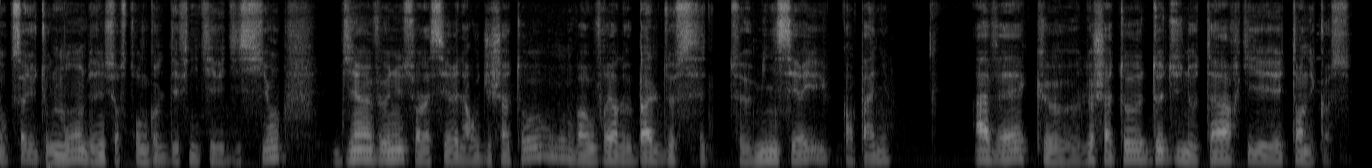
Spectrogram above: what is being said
Donc salut tout le monde, bienvenue sur Stronghold Definitive Edition. Bienvenue sur la série La Route du Château. On va ouvrir le bal de cette mini-série campagne avec euh, le château de Dunotar qui est en Écosse.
